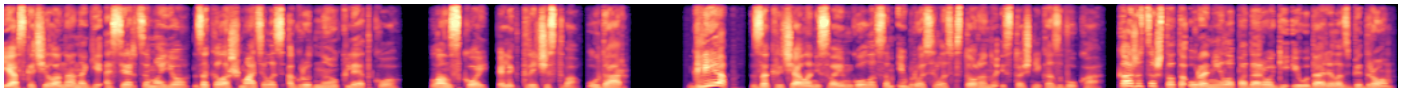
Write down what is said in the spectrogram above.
Я вскочила на ноги, а сердце мое заколошматилось о грудную клетку. Ланской, электричество, удар. «Глеб!» – закричала не своим голосом и бросилась в сторону источника звука. Кажется, что-то уронило по дороге и ударилось бедром.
